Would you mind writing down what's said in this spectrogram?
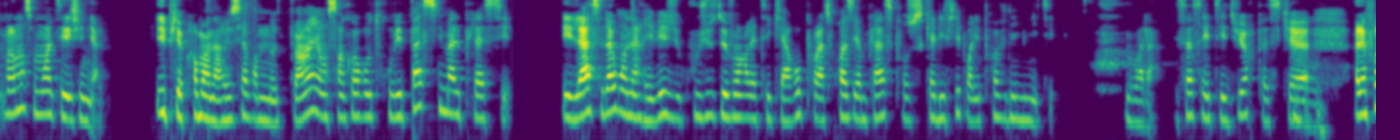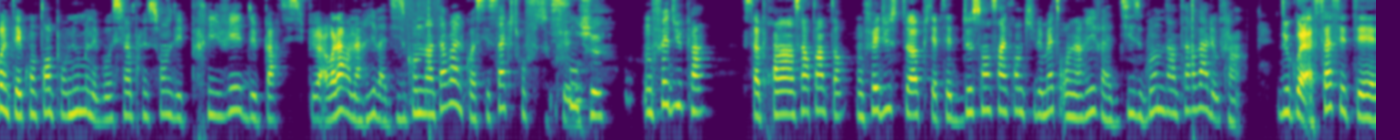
vraiment ce moment était génial. Et puis après, bah, on a réussi à vendre notre pain et on s'est encore retrouvé pas si mal placé. Et là, c'est là où on est arrivé, du coup, juste devant Arlette et Caro pour la troisième place pour se qualifier pour l'épreuve d'immunité. Voilà. Et ça, ça a été dur parce que, Hmm. à la fois, on était content pour nous, mais on avait aussi l'impression de les priver de participer. Voilà, on arrive à 10 secondes d'intervalle, quoi. C'est ça que je trouve C'est fou. le jeu. On fait du pain. Ça prend un certain temps. On fait du stop. Il y a peut-être 250 km. On arrive à 10 secondes d'intervalle. Enfin. Donc voilà, ça c'était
